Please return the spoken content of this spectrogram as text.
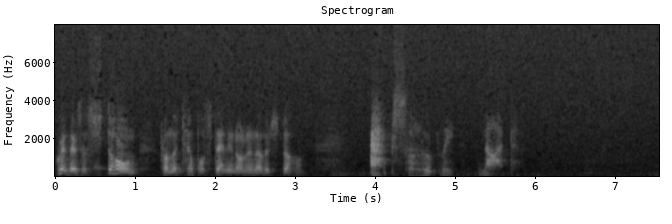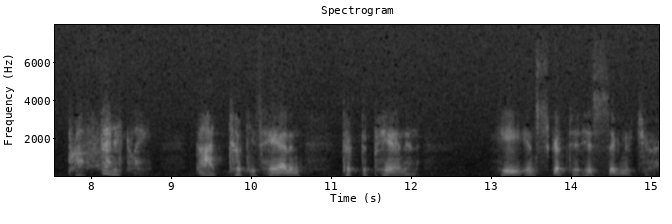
where there's a stone from the temple standing on another stone? Absolutely not. Prophetically, God took his hand and took the pen and he inscripted his signature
